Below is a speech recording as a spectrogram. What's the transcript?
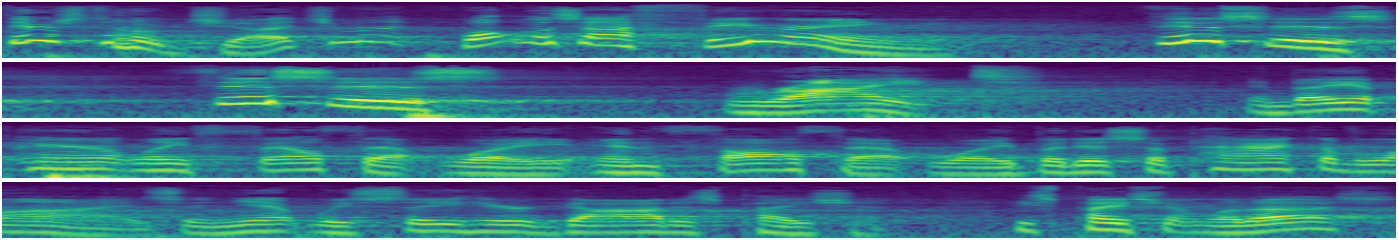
There's no judgment. What was I fearing? This is, this is right. And they apparently felt that way and thought that way, but it's a pack of lies. And yet we see here God is patient. He's patient with us,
